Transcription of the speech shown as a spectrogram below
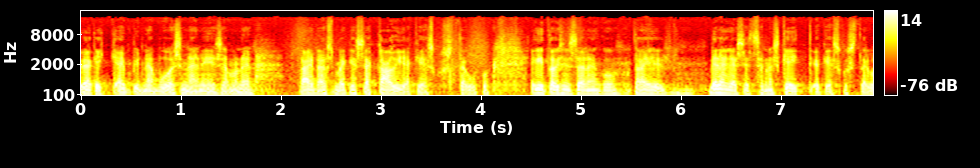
värikkäimpinä vuosina, niin semmoinen – lainausmerkissä kaljakeskustelu. Eli toisin sanoen, kun, tai venäläiset sanoisivat keittiökeskustelu,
